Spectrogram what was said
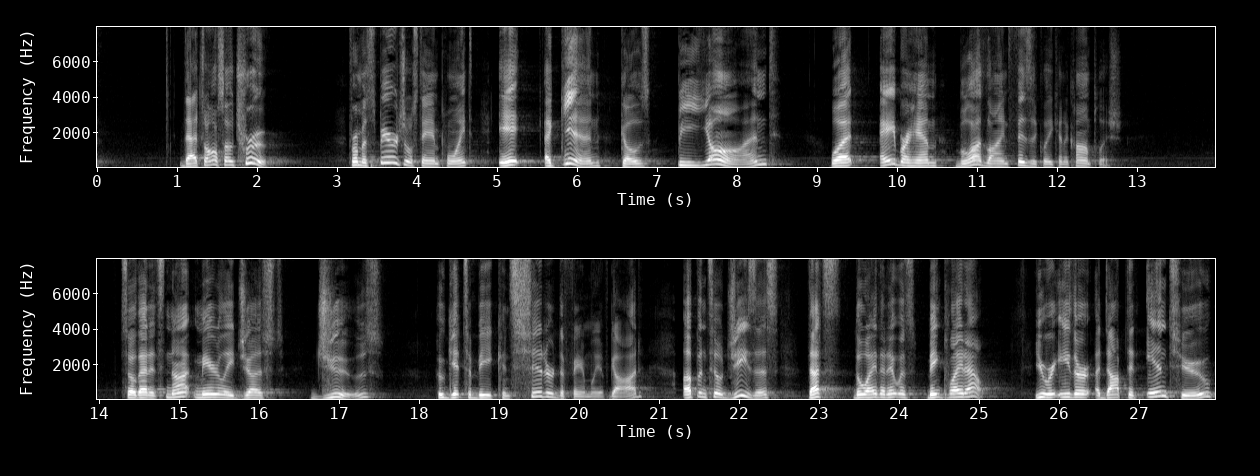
that's also true. From a spiritual standpoint, it again goes beyond what Abraham bloodline physically can accomplish so that it's not merely just Jews who get to be considered the family of God. Up until Jesus, that's the way that it was being played out. You were either adopted into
